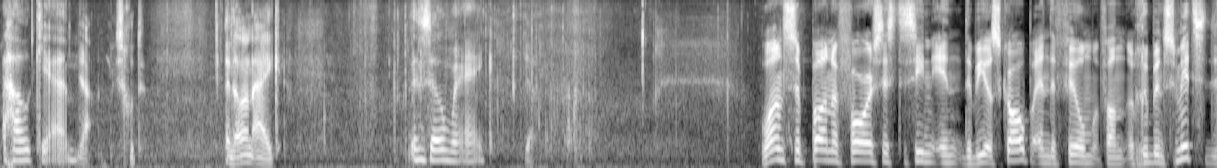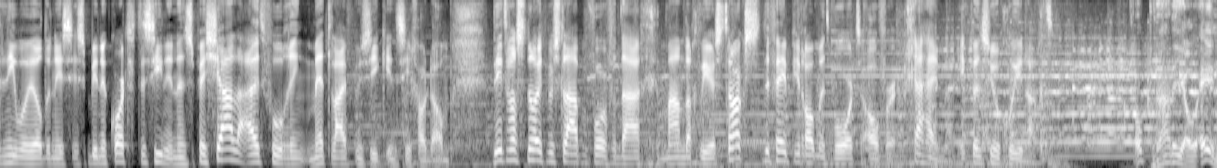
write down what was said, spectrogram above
Hou ik je aan. Ja, is goed. En dan een eik. Een zomereik. Ja. Once Upon a Forest is te zien in de bioscoop. En de film van Ruben Smit, De Nieuwe Wildernis, is binnenkort te zien in een speciale uitvoering met live muziek in Ziggo Dome. Dit was Nooit meer slapen voor vandaag. Maandag weer straks de VPRO met woord over geheimen. Ik wens u een goede nacht. Op Radio 1,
